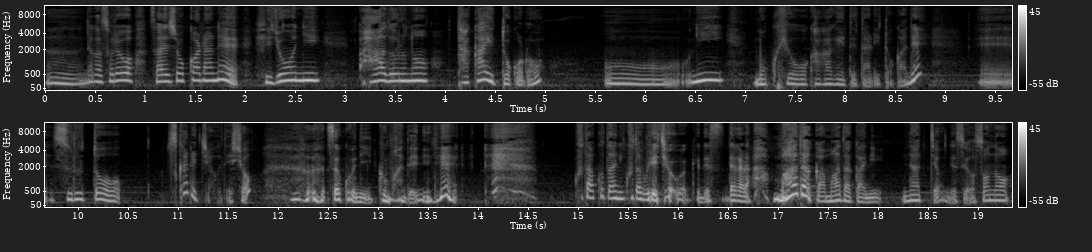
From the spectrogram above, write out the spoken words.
うん、だからそれを最初からね非常にハードルの高いところに目標を掲げてたりとかね、えー、すると疲れちゃうでしょ？そこに行くまでにねくたくたにくたびれちゃうわけです。だから、まだかまだかになっちゃうんですよ。その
